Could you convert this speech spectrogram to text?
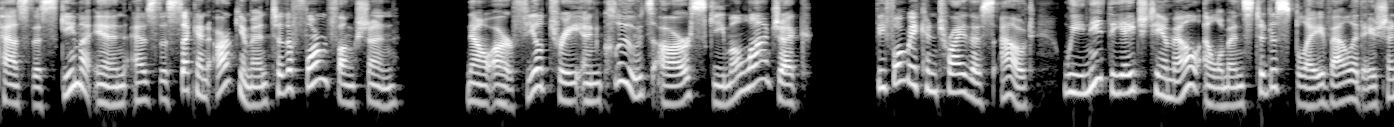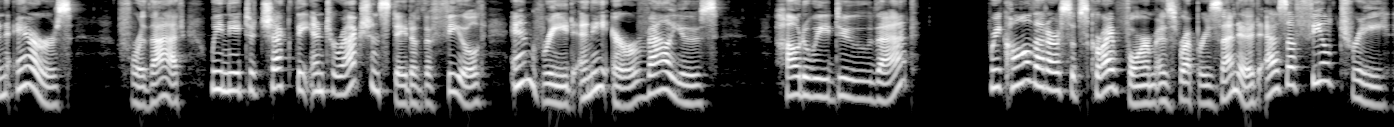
pass the schema in as the second argument to the form function. Now our field tree includes our schema logic. Before we can try this out, we need the HTML elements to display validation errors. For that, we need to check the interaction state of the field and read any error values. How do we do that? Recall that our subscribe form is represented as a field tree.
